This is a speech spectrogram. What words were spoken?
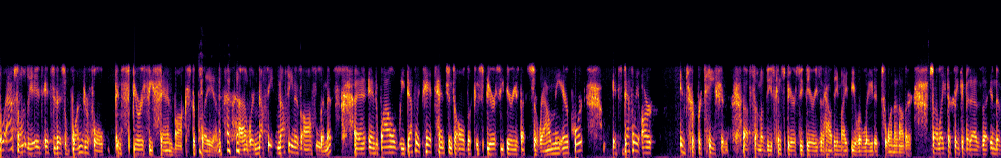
Oh, absolutely. It, it's this wonderful conspiracy sandbox to play in, uh, where nothing nothing is off limits. And, and while we definitely pay attention to all the conspiracy theories that surround the airport, it's definitely our interpretation of some of these conspiracy theories and how they might be related to one another. So I like to think of it as uh, in the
